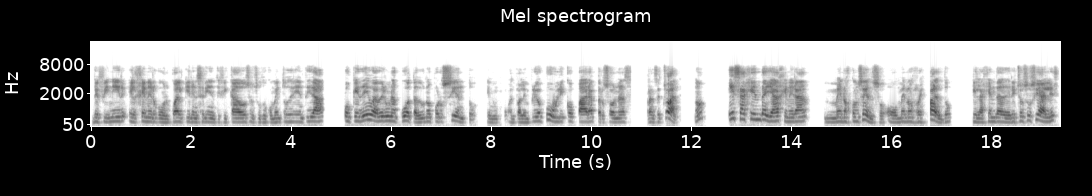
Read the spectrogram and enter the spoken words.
definir el género con el cual quieren ser identificados en sus documentos de identidad o que deba haber una cuota de 1% en cuanto al empleo público para personas transexuales, ¿no? Esa agenda ya genera menos consenso o menos respaldo que la agenda de derechos sociales,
